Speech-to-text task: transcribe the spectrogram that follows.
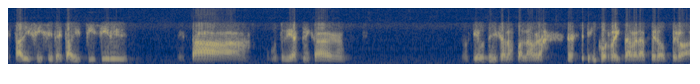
está difícil, está difícil está, como te voy a explicar? No quiero utilizar las palabras incorrectas, ¿verdad? Pero, pero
